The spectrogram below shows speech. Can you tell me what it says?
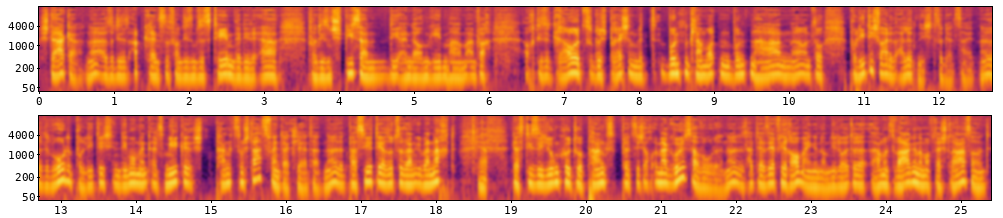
stärker. Ne? Also dieses Abgrenzen von diesem System der DDR, von diesen Spießern, die einen da umgeben haben, einfach auch diese Graue zu durchbrechen mit bunten Klamotten, bunten Haaren ne? und so. Politisch war das alles nicht zu der Zeit. Ne? Das wurde politisch in dem Moment, als Mielke Punk zum Staatsfeind erklärt hat. Ne? Das passierte ja sozusagen über Nacht, ja. dass diese Jungkultur Punks plötzlich auch immer größer wurde. Ne? Das hat ja sehr viel Raum eingenommen. Die Leute haben uns wahrgenommen auf der Straße und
